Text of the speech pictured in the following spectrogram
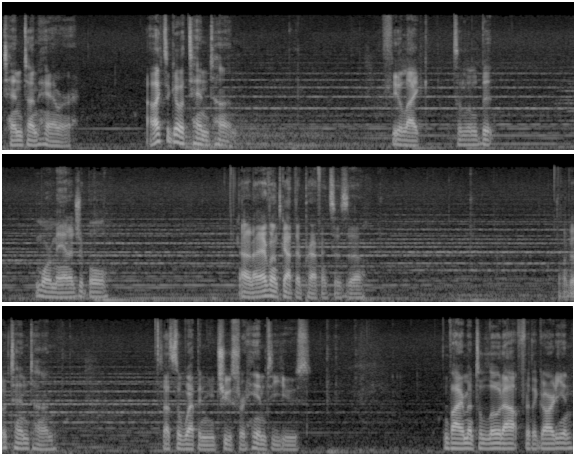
10 ton hammer. I like to go with 10 ton. feel like it's a little bit more manageable. I don't know, everyone's got their preferences though. I'll go 10 ton. So that's the weapon you choose for him to use. Environmental loadout for the Guardian.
